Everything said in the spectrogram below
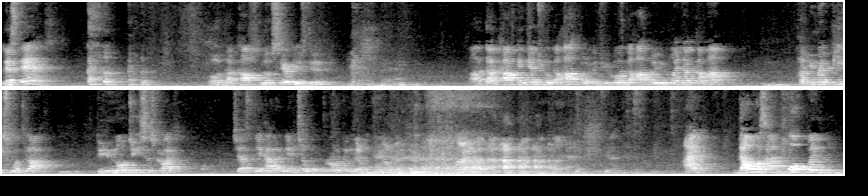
Let's dance. Oh, that cough looks serious, dude. Uh, that cough can get you in the hospital. If you go in the hospital, you might not come out. Have you made peace with God? Do you know Jesus Christ? Just they had an inch on the throat and then. I that was an open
